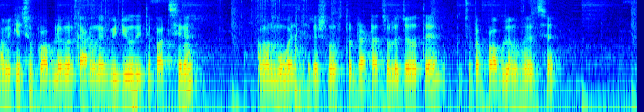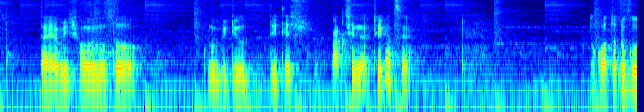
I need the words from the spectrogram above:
আমি কিছু প্রবলেমের কারণে ভিডিও দিতে পারছি না। আমার মোবাইল থেকে সমস্ত ডাটা চলে যাওয়াতে কিছুটা প্রবলেম হয়েছে। তাই আমি সময় মতো কোনো ভিডিও দিতে পারছি না, ঠিক আছে? তো কতটুকু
